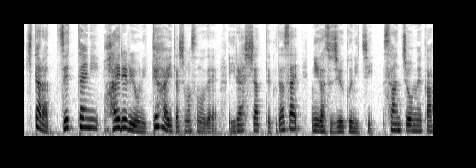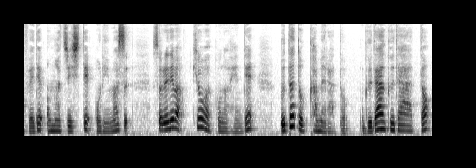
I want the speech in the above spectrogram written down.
来たら絶対に入れるように手配いたしますのでいらっしゃってください。2月19日三丁目カフェでお待ちしております。それでは今日はこの辺で歌とカメラとグダグダと。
